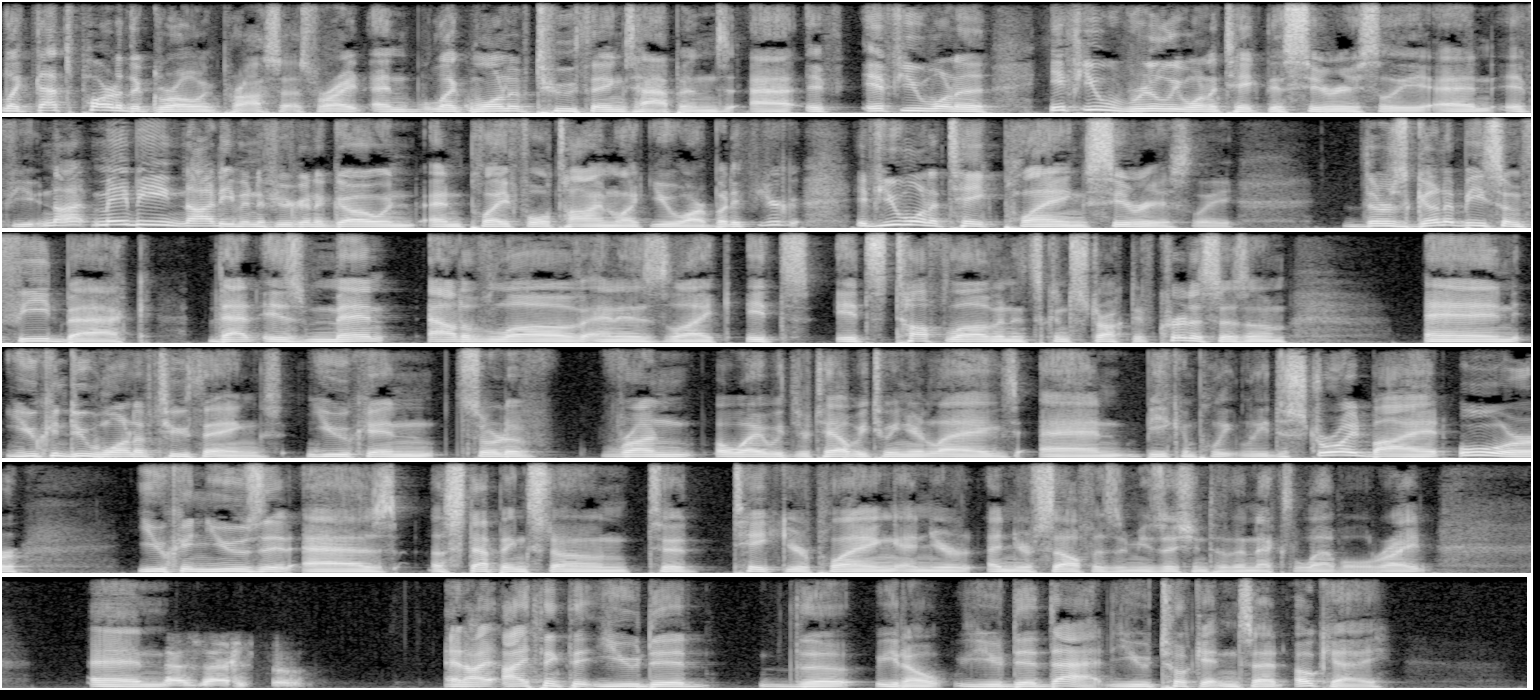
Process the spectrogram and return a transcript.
like that's part of the growing process, right? And like one of two things happens at, if if you want to if you really want to take this seriously and if you not maybe not even if you're going to go and and play full time like you are, but if you're if you want to take playing seriously, there's going to be some feedback that is meant out of love and is like it's it's tough love and it's constructive criticism and you can do one of two things. You can sort of run away with your tail between your legs and be completely destroyed by it, or you can use it as a stepping stone to take your playing and your and yourself as a musician to the next level, right? And That's very true. and I, I think that you did the you know you did that you took it and said okay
